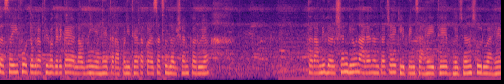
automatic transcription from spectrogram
तसंही फोटोग्राफी वगैरे काही अलाव नाही आहे तर आपण इथे आता कळसाचं दर्शन करूया. तर आम्ही दर्शन घेऊन आल्यानंतरच्या हे क्लिपिंग्स आहे इथे भजन सुरू आहे.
